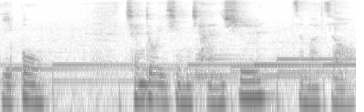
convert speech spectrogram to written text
一步。成都一行禅师怎么走？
